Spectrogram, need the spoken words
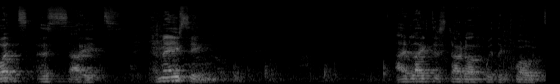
What a sight. Amazing. I'd like to start off with a quote.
